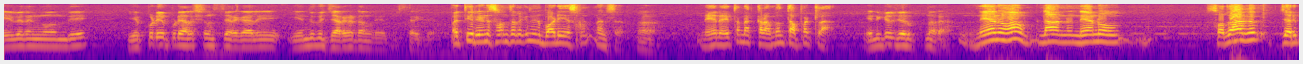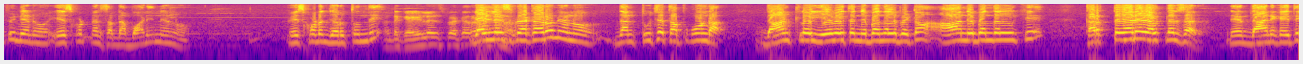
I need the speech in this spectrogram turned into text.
ఏ విధంగా ఉంది? ఎప్పుడెప్పుడు ఎలక్షన్స్ జరగాలి? ఎందుకు జరగడం లేదు సరిగ్గా? ప్రతి రెండు సంవత్సరాలకి నేను బాడీ వేసుకుంటున్నాను సార్. నేనైతే నా క్రమం తప్పట్లా. ఎన్నికలు జరుపుతున్నారా? నేను నా నేను స్వదాగా జరిపి నేను వేసుకుంటున్నాను సార్. నా బాడీ నేను వేసుకోవడం జరుగుతుంది. అంటే గైడ్ లైన్స్ ప్రకారం గైడ్ లైన్స్ ప్రకారం నేను దాన్ని తూచే తప్పకుండా. దాంట్లో ఏవైతే నిబంధనలు పెట్టాం ఆ నిబంధనలకి కరెక్ట్గానే వెళ్తున్నాను సార్. నేను దానికైతే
